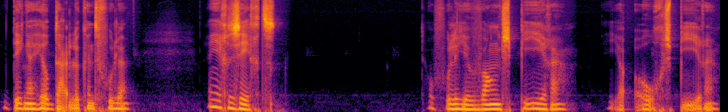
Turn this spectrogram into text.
dingen heel duidelijk kunt voelen. En je gezicht. Hoe voelen je wangspieren, je oogspieren?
